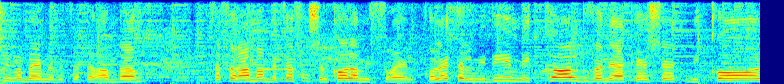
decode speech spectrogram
ברוכים הבאים לבית ספר רמב"ם. בית ספר רמב"ם, בית ספר של כל עם ישראל, קולט תלמידים מכל גווני הקשת, מכל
